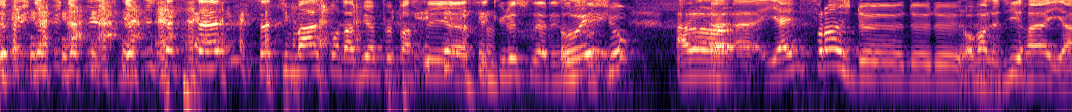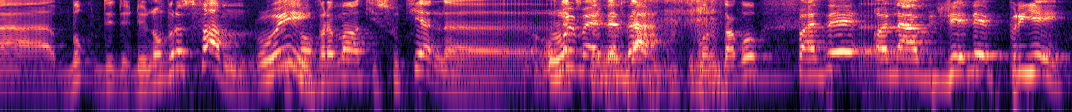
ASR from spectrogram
depuis, depuis- depuis- depuis cette scène, cette image qu'on a vu un peu passer, euh, circuler sur les réseaux Oui. sociaux, Alors- euh, euh, il y a une frange de, de- de- on va le dire, hein, il y a beaucoup de, de- de nombreuses femmes Oui. qui sont vraiment, qui soutiennent euh, Oui, mais c'est ça. dame, Simone Bago. Parce qu'on a gêné, prié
